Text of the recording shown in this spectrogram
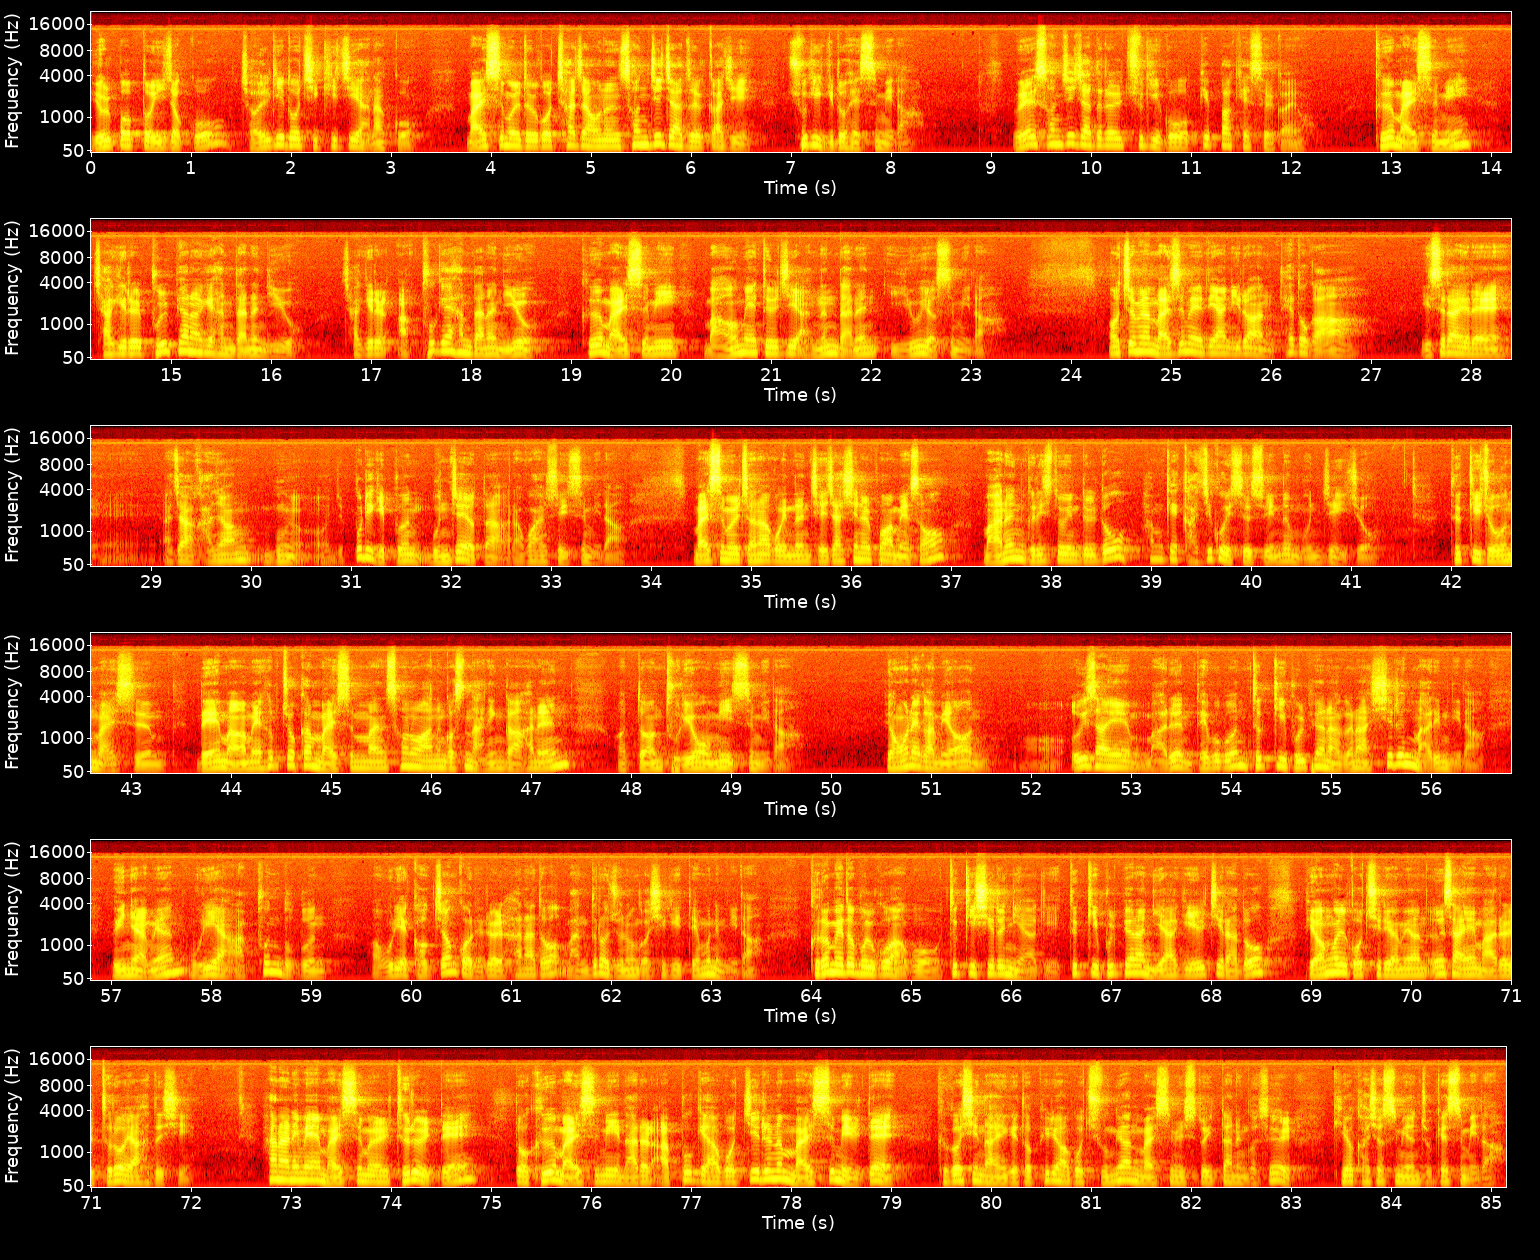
율법도 잊었고 절기도 지키지 않았고 말씀을 들고 찾아오는 선지자들까지 죽이기도 했습니다. 왜 선지자들을 죽이고 핍박했을까요? 그 말씀이 자기를 불편하게 한다는 이유, 자기를 아프게 한다는 이유, 그 말씀이 마음에 들지 않는다는 이유였습니다. 어쩌면 말씀에 대한 이러한 태도가 이스라엘의 아자 가장 뿌리 깊은 문제였다라고 할 수 있습니다. 말씀을 전하고 있는 제 자신을 포함해서 많은 그리스도인들도 함께 가지고 있을 수 있는 문제이죠. 듣기 좋은 말씀, 내 마음에 흡족한 말씀만 선호하는 것은 아닌가 하는 어떤 두려움이 있습니다. 병원에 가면 어, 의사의 말은 대부분 듣기 불편하거나 싫은 말입니다. 왜냐하면 우리의 아픈 부분, 어, 우리의 걱정거리를 하나 더 만들어주는 것이기 때문입니다. 그럼에도 불구하고 듣기 싫은 이야기, 듣기 불편한 이야기일지라도 병을 고치려면 의사의 말을 들어야 하듯이 하나님의 말씀을 들을 때 또 그 말씀이 나를 아프게 하고 찌르는 말씀일 때 그것이 나에게 더 필요하고 중요한 말씀일 수도 있다는 것을 기억하셨으면 좋겠습니다.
